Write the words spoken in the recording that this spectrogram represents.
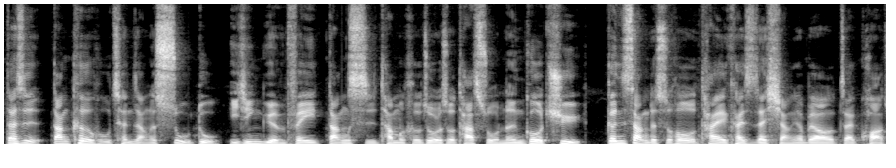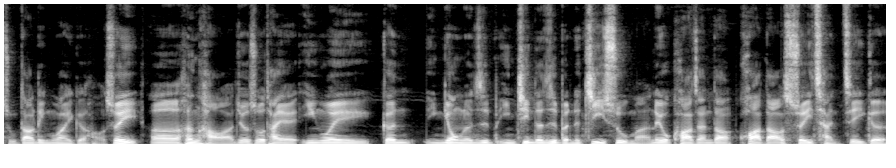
但是当客户成长的速度已经远非当时他们合作的时候，他所能够去。跟上的时候，他也开始在想要不要再跨组到另外一个哈，所以呃很好啊，就是说他也因为跟引用了日引进的日本的技术嘛，那又跨站到跨到水产这一个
